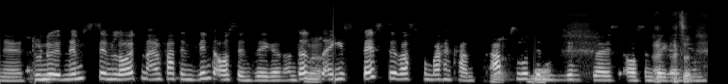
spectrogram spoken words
Nee, du nimmst den Leuten einfach den Wind aus den Segeln. Und das ja. ist eigentlich das Beste, was du machen kannst. Absolut ja. den Wind gleich aus den Segeln. Also, nehmen.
